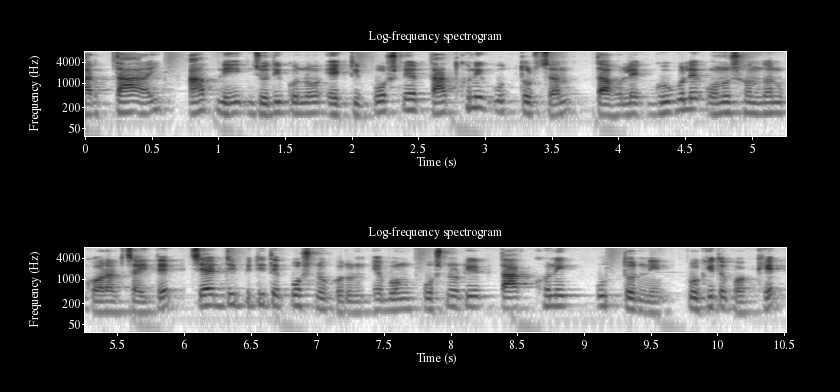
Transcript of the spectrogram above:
আর তাই আপনি যদি কোনো একটি প্রশ্নের তাৎক্ষণিক উত্তর চান, তাহলে গুগলে অনুসন্ধান করার চাইতে চ্যাট জিপিটিতে প্রশ্ন করুন এবং প্রশ্নটির তাৎক্ষণিক উত্তর নিন। প্রকৃতপক্ষে,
